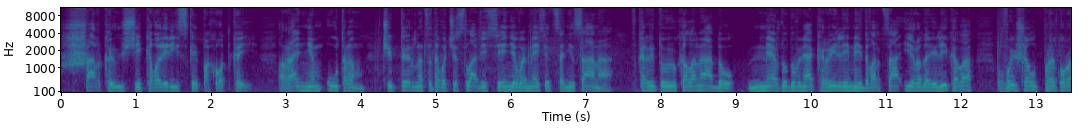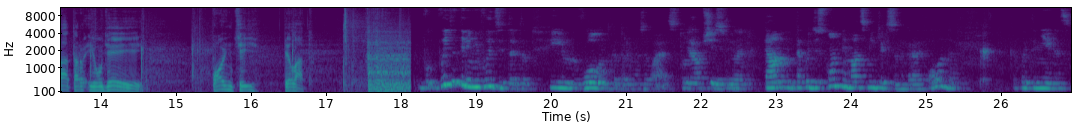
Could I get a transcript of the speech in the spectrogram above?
шаркающей кавалерийской походкой, ранним утром 14 числа весеннего месяца Нисана – в крытую колоннаду между двумя крыльями дворца Ирода Великого вышел прокуратор Иудеи Понтий Пилат. Выйдет или не выйдет этот фильм «Воланд», который называется? Я вообще не знаю. Там такой дисконтный Мац Микельсон играет Воланда, какой-то немец.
